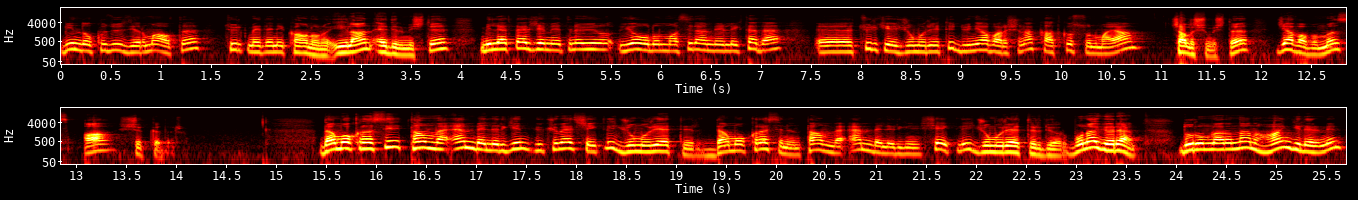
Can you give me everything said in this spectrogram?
1926 Türk Medeni Kanunu ilan edilmişti. Milletler Cemiyeti'ne üye- olunmasıyla birlikte de e, Türkiye Cumhuriyeti dünya barışına katkı sunmaya çalışmıştı. Cevabımız A şıkkıdır. Demokrasi tam ve en belirgin hükümet şekli cumhuriyettir. Demokrasinin tam ve en belirgin şekli cumhuriyettir diyor. Buna göre durumlarından hangilerinin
